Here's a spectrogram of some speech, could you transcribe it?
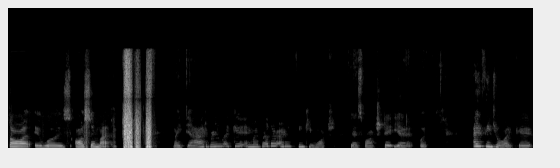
thought it was awesome. I, my dad really liked it, and my brother, I don't think he watched, he has watched it yet, but I think he'll like it.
